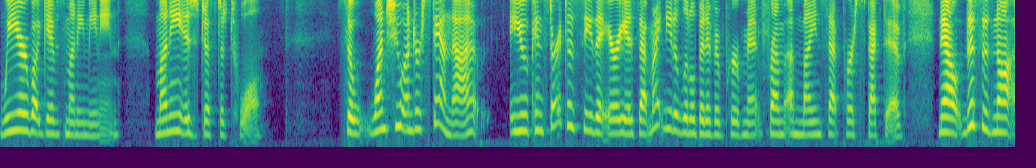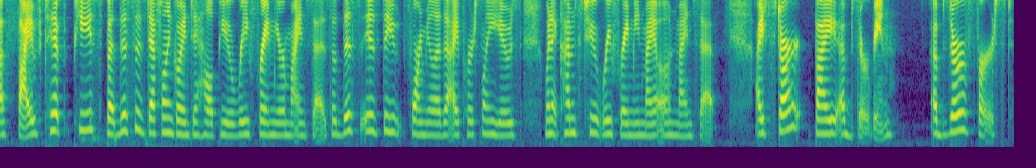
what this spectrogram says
We are what gives money meaning. Money is just a tool. So, once you understand that, you can start to see the areas that might need a little bit of improvement from a mindset perspective. Now, this is not a five tip piece, but this is definitely going to help you reframe your mindset. So, this is the formula that I personally use when it comes to reframing my own mindset. I start by observing. Observe first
